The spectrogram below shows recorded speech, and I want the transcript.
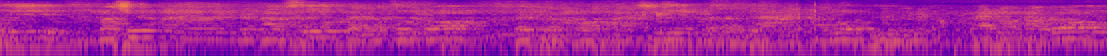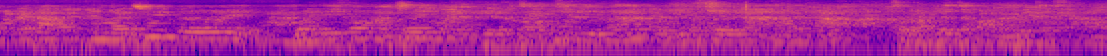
ที่มาช่วยงานนะครับ ซึ่งแต่ละคนก็ไปประกอบอาชีพหลายๆอย่างนะครับรวมถึงเป็นนักร้องระดับมืออาชีพเลย วันนี้ก็มาช่วยงานเป็นน้ำใจที่ดีมากวันนี้มาช่วยงานนะครับสำหรับเพื่อนเจ้าบ่าวเพื่อนเจ้าสาว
